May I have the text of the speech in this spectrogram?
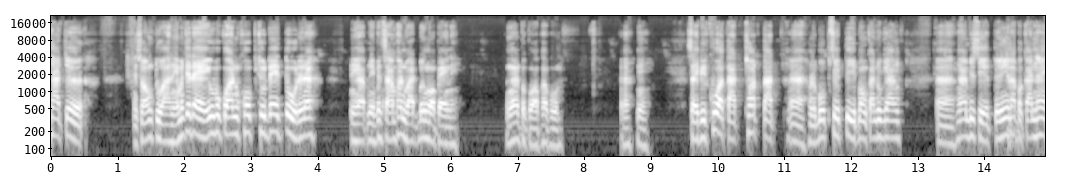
ชาร์จเจอร์สองตัวนี่มันจะได้อุปกรณ์ครบชุดในตู้เลยนะนี่ครับนี่เป็น3,000วัตต์เบิ่งหม้อแปลงนี่งานประกอบครับผมอะนี่ใส่ผิดขั้วตัดช็อตตัดอ่าระบบเซฟตี้ป้องกันทุกอย่างอ่างานพิเศษตัวนี้รับประกันให้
